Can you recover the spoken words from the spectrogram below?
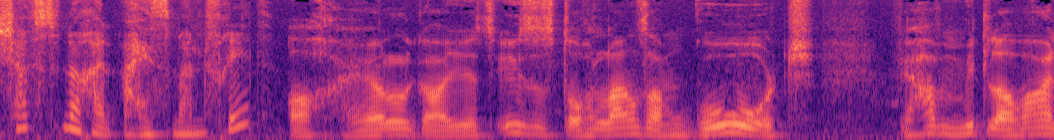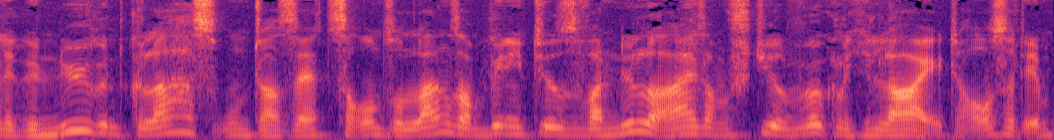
Schaffst du noch ein Eis, Manfred? Ach Helga, jetzt ist es doch langsam gut. Wir haben mittlerweile genügend Glasuntersetzer und so langsam bin ich dieses Vanilleeis am Stiel wirklich leid. Außerdem,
